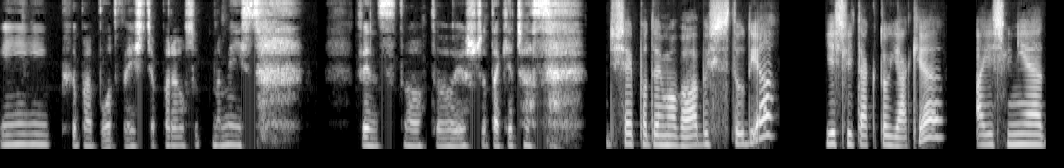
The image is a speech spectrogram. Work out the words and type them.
i chyba było 20 parę osób na miejscu. Więc to, to jeszcze takie czasy. Dzisiaj podejmowałabyś studia? Jeśli tak, to jakie? A jeśli nie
